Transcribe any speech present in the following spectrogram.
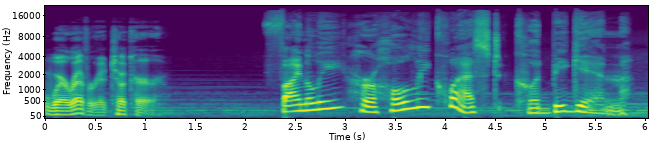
wherever it took her. Finally, her holy quest could begin.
